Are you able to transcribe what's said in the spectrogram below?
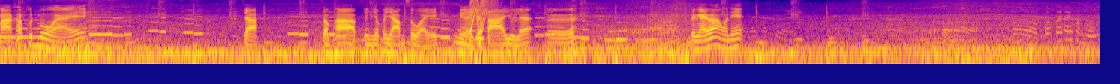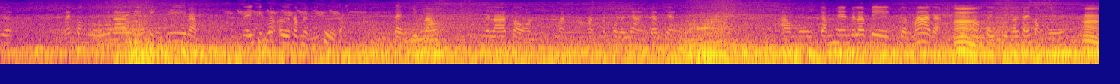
มาครับคุณหมวยจ้ะ สภาพยังจะพยายามสวย เหนื่อยจะตายอยู่แล้ว เออ เป็นไงบ้างวันนี้ ก็ก็ก็ได้ความรู้เยอะ ได้ความรู้ได้ในสิ่งที่แบบเลยคิดว่าเออทำแบบนี้ถูกอะแต่จริงๆแล้ว เวลาสอนมันมันมันคนละอย่างกันอย่าง เอามือกำแฮนด์เวลาเบรกส่วนมากอะอืมความเคยชินเราใช้สองนิ้ว อืม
